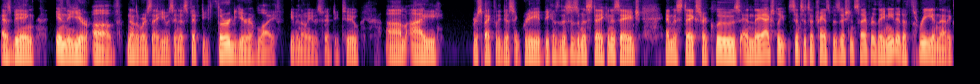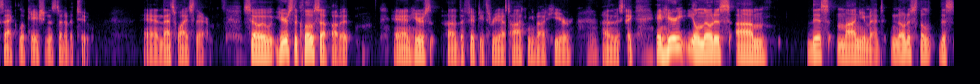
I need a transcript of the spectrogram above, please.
as being in the year of. In other words, that he was in his 53rd year of life, even though he was 52. Um, I respectfully disagreed because this is a mistake in his age and mistakes are clues. And they actually, since it's a transposition cipher, they needed a three in that exact location instead of a two. And that's why it's there. So here's the close up of it. And here's uh, the 53 I was talking about here, mm-hmm. uh, the mistake. And here you'll notice um, this monument. Notice the this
